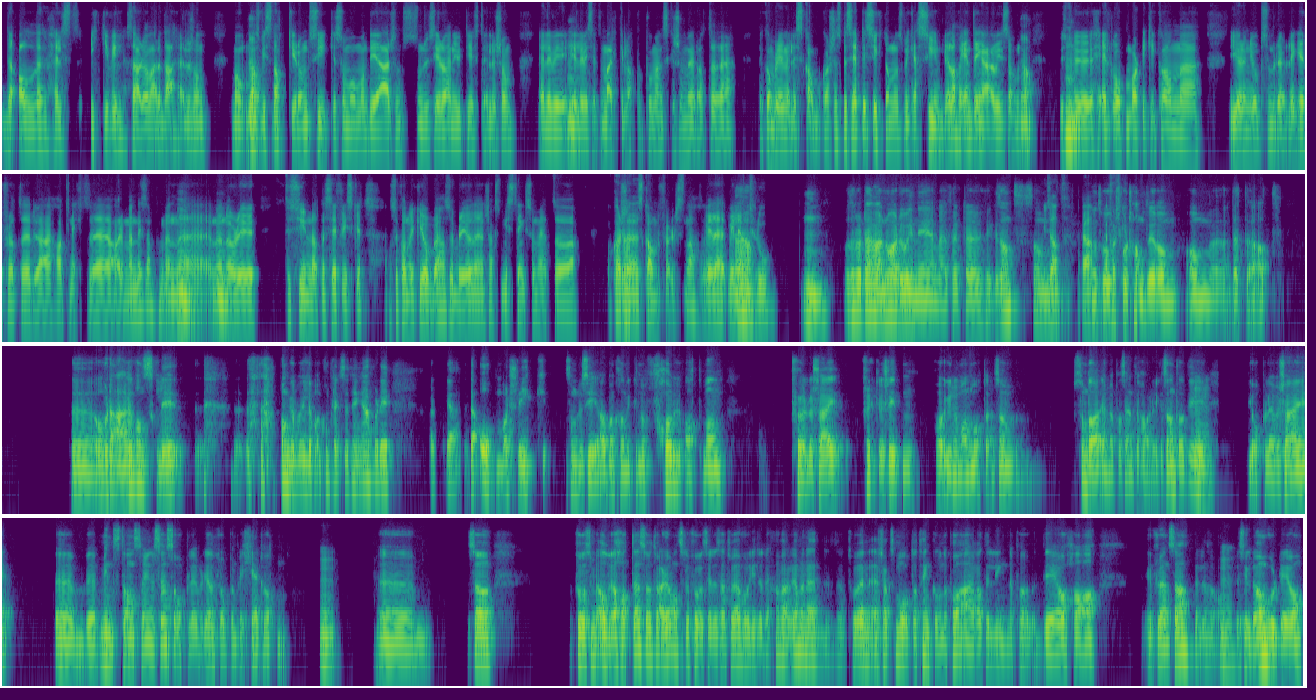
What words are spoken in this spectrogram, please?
det aller helst ikke vil, så er det å være der. Eller sånn man, Ja. Vi snakker om syke som om de er, som, som du sier, da, en utgift, eller som eller vi, Mm. eller vi setter merkelapper på mennesker som gjør at det, det kan bli en veldig skam, kanskje. Spesielt de sykdommene som ikke er synlige. da. En ting er jo liksom Ja. Hvis Mm. du helt åpenbart ikke kan uh, gjøre en jobb som rørlegger for at uh, du er, har knekt uh, armen, liksom. Men, Mm. eh, men Mm. når du tilsynelatende ser frisk ut, og så kan du ikke jobbe, og så blir jo det en slags mistenksomhet og, og kanskje Ja. skamfølelsen, da, vil jeg, vil jeg tro. mm. Og det er klart, der er, Nå er du jo inne i ME-feltet, ikke sant? Som Ikke sant? Ja, jeg tror fort handler om, om eh, dette at uh, Og hvor det er en vanskelig Det er mange veldig komplekse ting her. fordi det er, det er åpenbart slik, som du sier, at man kan ikke noe for at man føler seg fryktelig sliten på unormal måte. Som, som da ME-pasienter har det. ikke sant? At de, Mm. de opplever seg uh, Ved minste anstrengelse så opplever de at kroppen blir helt råtten. Mm. Eh, så for oss som aldri har hatt det, så tror jeg det er vanskelig å forestille seg tror jeg, hvor ille det kan være. Men jeg tror en, en slags måte å tenke om det på er at det ligner på det å ha influensa, eller en ordentlig sykdom, hvor det å,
